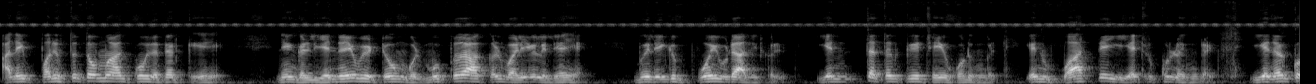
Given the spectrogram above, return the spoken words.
அதை பரிசுத்தமாக்குவதற்கு நீங்கள் என்னை விட்டு உங்கள் முப்பதாக்கள் வழிகளிலே விலகி போய்விடாதீர்கள். என் தத்திற்கு செய்ய கொடுங்கள். என் வார்த்தையை ஏற்றுக்கொள்ளுங்கள். எனக்கு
